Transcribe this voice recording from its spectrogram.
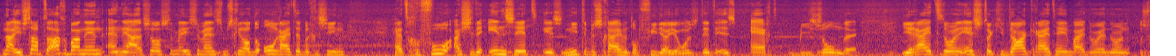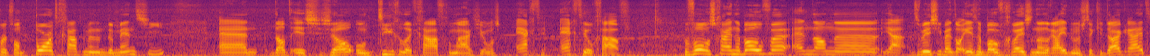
Nou, je stapt de achtbaan in. En ja, zoals de meeste mensen misschien al de onrijd hebben gezien. Het gevoel als je erin zit is niet te beschrijven op video, jongens. Dit is echt bijzonder. Je rijdt door een eerste stukje dark ride heen, waardoor je door een soort van poort gaat met een dimensie. En dat is zo ontiegelijk gaaf gemaakt, jongens. Echt, echt heel gaaf. Vervolgens ga je naar boven en dan, eh, ja, tenminste, je bent al eerst naar boven geweest en dan rij je door een stukje dark ride.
